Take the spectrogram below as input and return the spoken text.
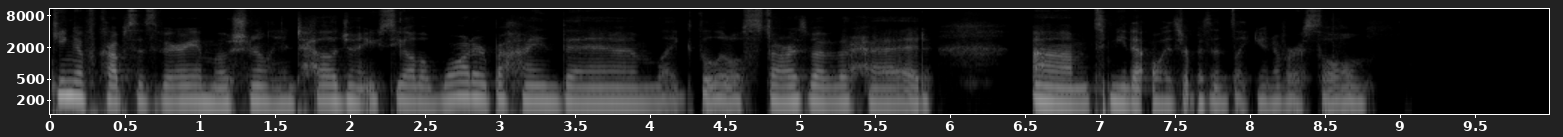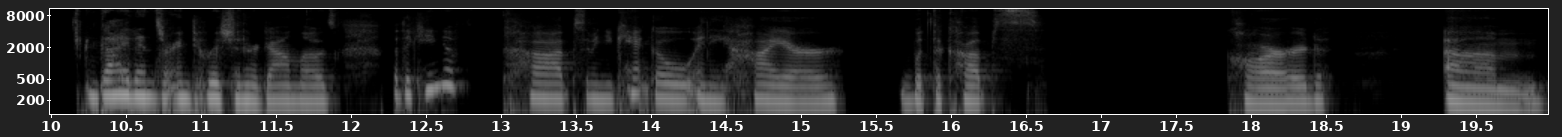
King of Cups is very emotionally intelligent. You see all the water behind them, like the little stars above their head. Um, to me, that always represents like universal guidance or intuition or downloads. But the King of Cups, I mean, you can't go any higher with the Cups card. Um,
